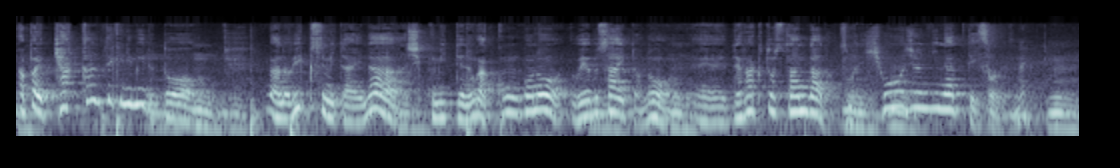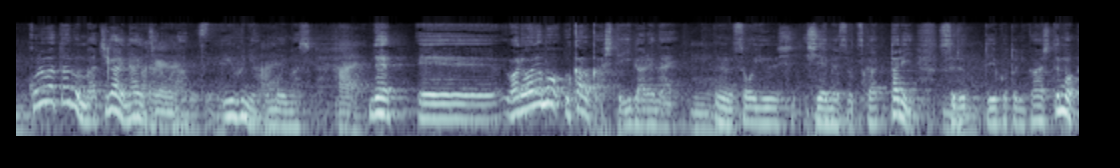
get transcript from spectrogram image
やっぱり客観的に見ると、あの WIX みたいな仕組みっていうのが今後のウェブサイトの、えーデファクトスタンダードつまり標準になっていく、そうですね。うん。これは多分間違いないだろうなというふうに思います、はいはい。で、えー我々もうかうかしていられない、うん。そういう CMS を使ったりするっていうことに関しても、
